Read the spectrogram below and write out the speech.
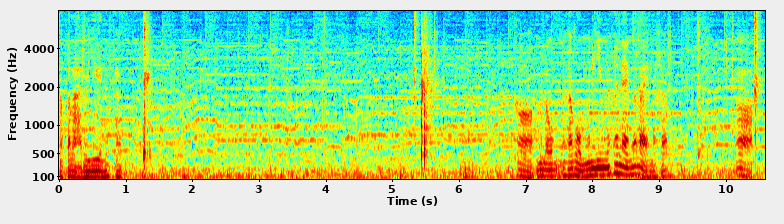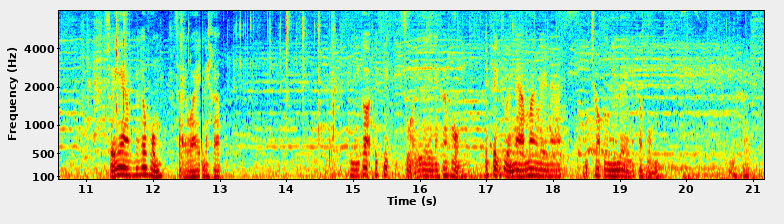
สักการะมายืนนะครับก็ไม่ล้มนะครับผมมันยิงไม่ค่อยแรงเท่าไหร่นะครับ ก็สวยงามนะครับผมใส่ไว้นะครับอันนี้ก็เอฟเฟกสวยเลยนะครับผมเอฟเฟกสวยงามมากเลยนะชอบตรงนี้เลยนะครับผมนะครับ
